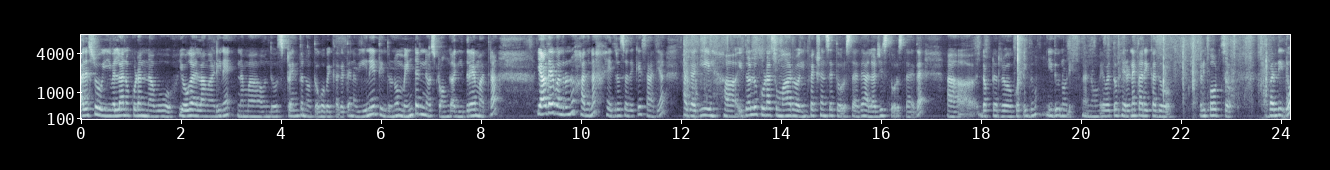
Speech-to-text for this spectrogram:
ಆದಷ್ಟು ಇವೆಲ್ಲನೂ ಕೂಡ ನಾವು ಯೋಗ ಎಲ್ಲ ಮಾಡಿನೇ ನಮ್ಮ ಒಂದು ಸ್ಟ್ರೆಂತ್ ನಾವು ತೊಗೋಬೇಕಾಗತ್ತೆ. ನಾವು ಏನೇ ತಿಂದ್ರೂ ಮೆಂಟಲಿ ನಾವು ಸ್ಟ್ರಾಂಗ್ ಆಗಿದ್ದರೆ ಮಾತ್ರ ಯಾವುದೇ ಬಂದ್ರೂ ಅದನ್ನು ಎದುರಿಸೋದಕ್ಕೆ ಸಾಧ್ಯ. ಹಾಗಾಗಿ ಇದರಲ್ಲೂ ಕೂಡ ಸುಮಾರು ಇನ್ಫೆಕ್ಷನ್ಸೇ ತೋರಿಸ್ತಾ ಇದೆ ಅಲರ್ಜೀಸ್ ತೋರಿಸ್ತಾ ಇದೆ. ಡಾಕ್ಟರ್ ಕೊಟ್ಟಿದ್ದು ಇದು ನೋಡಿ, ನಾನು ಯಾವತ್ತು ಎರಡನೇ ತಾರೀಕದು ರಿಪೋರ್ಟ್ಸು ಬಂದಿದ್ದು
